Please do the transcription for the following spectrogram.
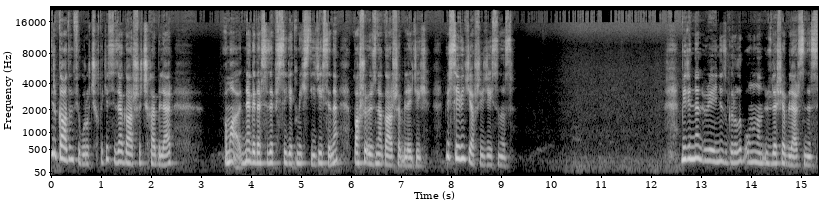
Bir qadın fiquru çıxdı ki, sizə qarşı çıxa bilər. Amma nə qədər sizə pislik etmək istəyəcəksə, başı özünə qarışa biləcək. Bir sevinç yaşayacaqsınız. Birindən ürəyiniz qırılıb onunla üzləşə bilərsiniz.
